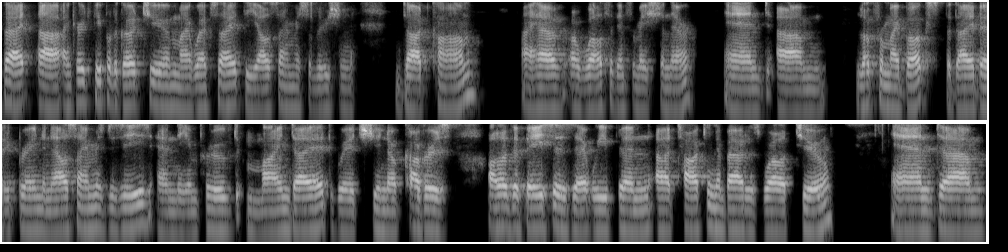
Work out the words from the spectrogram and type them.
but uh, I encourage people to go to my website, the alzheimersolution.com. I have a wealth of information there. And um, look for my books, The Diabetic Brain and Alzheimer's Disease, and The Improved Mind Diet, which, you know, covers all of the bases that we've been uh, talking about as well, too. And um,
